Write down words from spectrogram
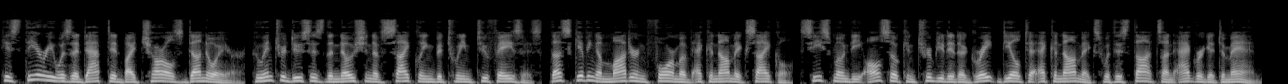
His theory was adapted by Charles Dunoyer, who introduces the notion of cycling between two phases, thus giving a modern form of economic cycle. Sismondi also contributed a great deal to economics with his thoughts on aggregate demand.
